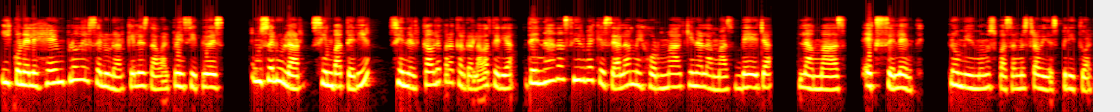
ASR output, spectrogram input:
Y con el ejemplo del celular que les daba al principio es un celular sin batería, sin el cable para cargar la batería, de nada sirve que sea la mejor máquina, la más bella, la más excelente. Lo mismo nos pasa en nuestra vida espiritual.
